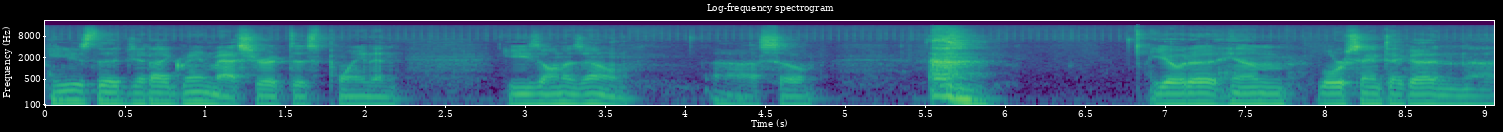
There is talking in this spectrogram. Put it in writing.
He's the Jedi Grandmaster at this point, and he's on his own. Uh, so, Yoda, him, Lor San Tekka, and uh,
